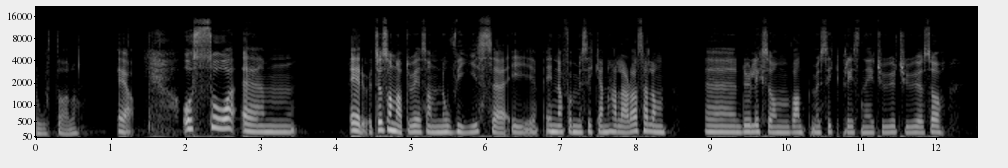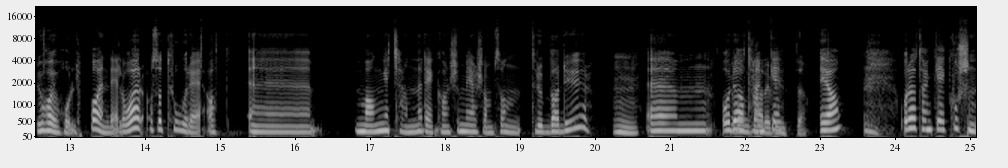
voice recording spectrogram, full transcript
noter, da. Ja. Og så um, er det jo ikke sånn at du er sånn novise i, innenfor musikken heller, da. Selv om eh, du liksom vant musikkprisen i 2020, så du har jo holdt på en del år. Og så tror jeg at eh, mange kjenner deg kanskje mer som sånn trubadur. Em, og da jeg tenker ja. Og da tenker jeg, hvordan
